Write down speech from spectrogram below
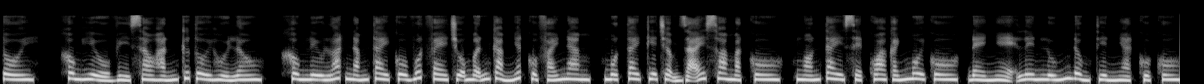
Tôi, không hiểu vì sao hắn cứ tôi hồi lâu, không lưu loát nắm tay cô vuốt ve chỗ mẫn cảm nhất của phái nam, một tay kia chậm rãi xoa mặt cô, ngón tay xẹt qua cánh môi cô, đè nhẹ lên lúm đồng tiền nhạt của cô.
